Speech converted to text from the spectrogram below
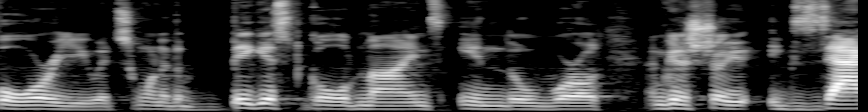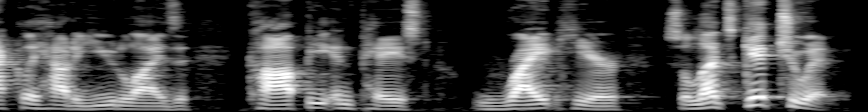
for you. It's one of the biggest gold mines in the world. I'm going to show you exactly how to utilize it copy and paste right here. So let's get to it.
